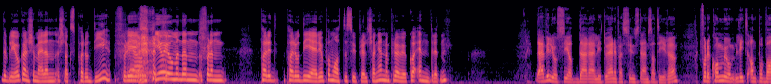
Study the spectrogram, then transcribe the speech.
Det blir jo kanskje mer en slags parodi, fordi Ja. Jo, jo, men den For den parodierer jo på en måte superheltsjangeren. Den prøver jo ikke å endre den. Jeg vil jo si at der er jeg litt uenig, for jeg syns det er en satire. For det kommer jo litt an på hva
